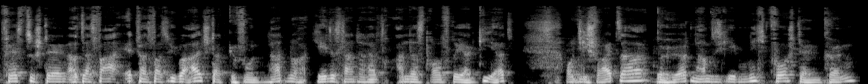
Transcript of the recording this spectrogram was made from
festzustellen. Also das war etwas, was überall stattgefunden hat. Nur jedes Land hat anders darauf reagiert. Und die Schweizer Behörden haben sich eben nicht vorstellen können,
